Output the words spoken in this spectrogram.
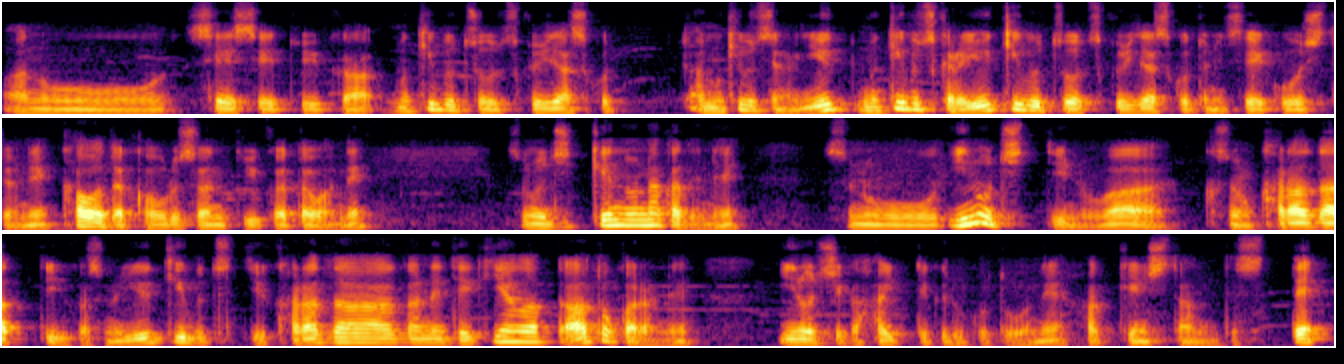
あの生成というか無機物を作り出すことあ無機物じゃない無機物から有機物を作り出すことに成功したね川田薫さんという方はねその実験の中でねその命っていうのはその体っていうかその有機物っていう体がね出来上がった後からね命が入ってくることをね発見したんですって。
